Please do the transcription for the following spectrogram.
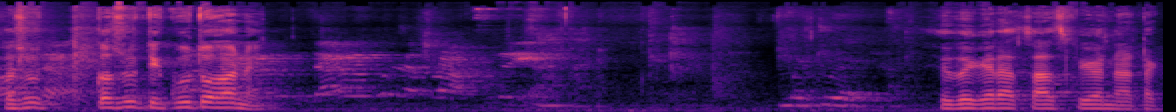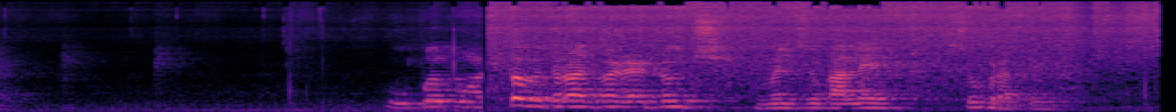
કશું કશું તીખું તો હને? ને એ તો ઘરા સાસ પીવા નાટક. ઉપર તો મિત્રો આજ માટે એટલું જ. મળીશું કાલે. શુભ રાત્રિ.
